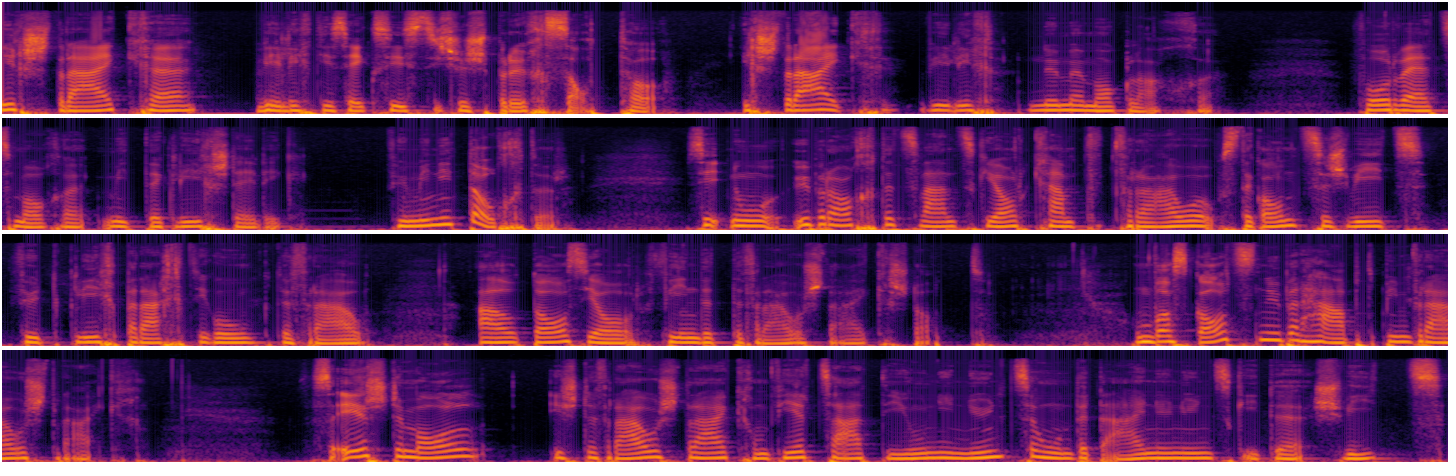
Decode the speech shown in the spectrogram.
Ich streike, weil ich die sexistischen Sprüche satt habe. Ich streike, weil ich nicht mehr mag lachen Vorwärts machen mit der Gleichstellung. Für meine Tochter. Seit nur über 28 Jahren kämpfen Frauen aus der ganzen Schweiz für die Gleichberechtigung der Frau. Auch dieses Jahr findet der Frauenstreik statt. Um was geht es denn überhaupt beim Frauenstreik? Das erste Mal ist der Frauenstreik am 14. Juni 1991 in der Schweiz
